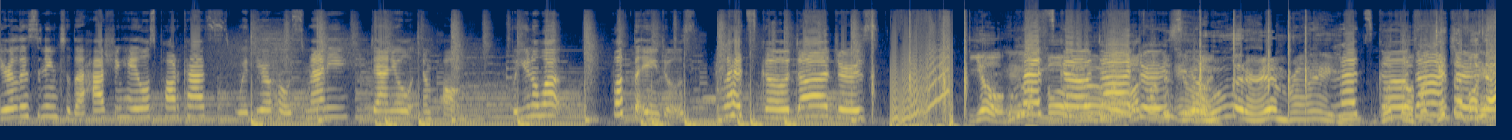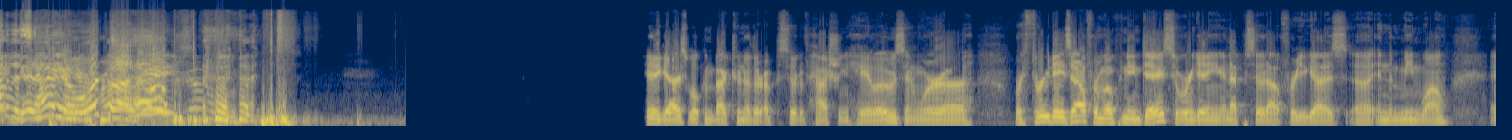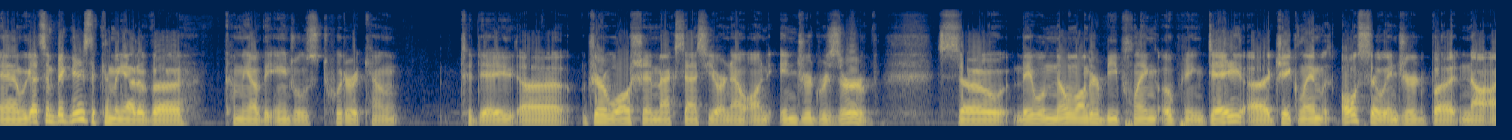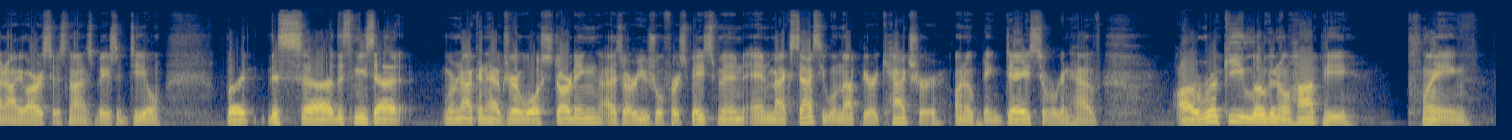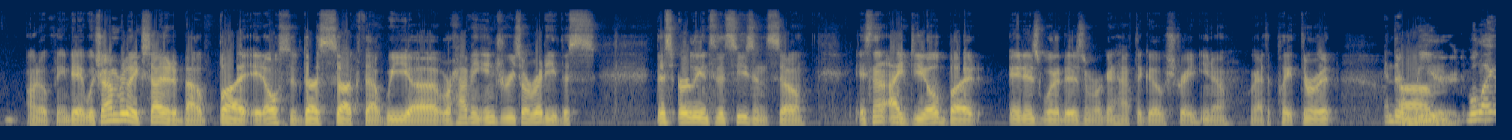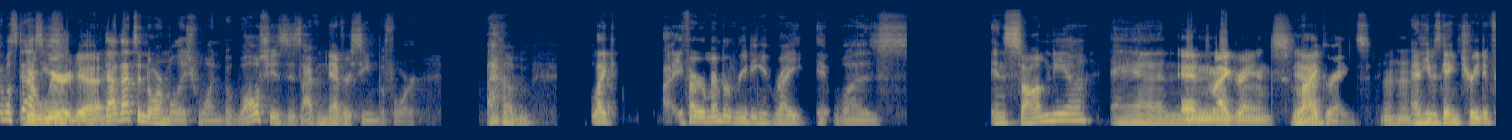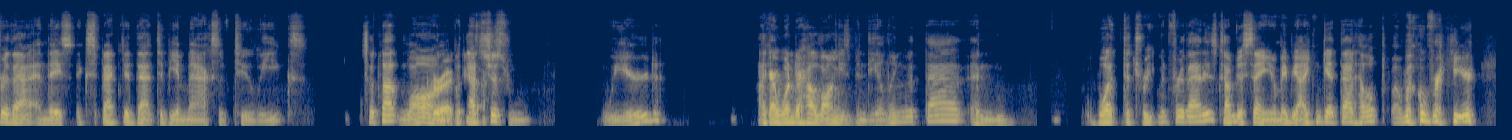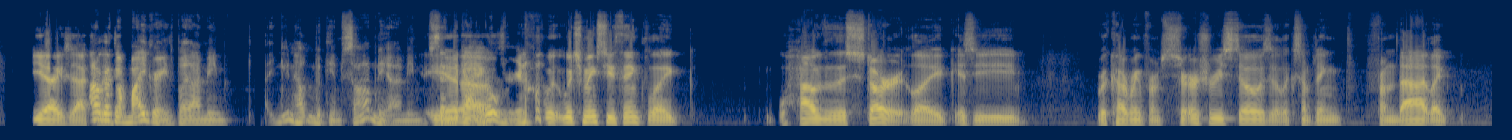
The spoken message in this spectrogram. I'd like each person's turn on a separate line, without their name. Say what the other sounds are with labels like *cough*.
You're listening to the Hashin' Halos podcast with your hosts Manny, Daniel, and Paul. But you know what? Fuck the Angels. Let's go Dodgers.
Yo, who
Let's
the fuck-
go,
Yo, what- what
Dodgers.
the
Hey, yo, who let her in, bro? Hey.
Let's go
What the fuck? Get the fuck out of the
Get outta
studio.
here,
what
bro.
the hell? *laughs*
Hey guys, welcome back to another episode of Hashin' Halos, and we're uh, we're three days out from opening day, so we're getting an episode out for you guys uh, in the meanwhile. And we got some big news that coming out of uh, coming out of the Angels Twitter account today. Uh, Jared Walsh and Max Stassi are now on injured reserve, so they will no longer be playing opening day. Uh, Jake Lamb is also injured, but not on IR, so it's not as big as a deal. But this uh, this means that we're not going to have Jared Walsh starting as our usual first baseman, and Max Stassi will not be our catcher on opening day. So we're going to have our rookie Logan O'Hoppe playing on opening day, which I'm really excited about. But it also does suck that we uh, we're having injuries already this this early into the season. So it's not ideal, but it is what it is, and we're going to have to go straight. You know, we're to have to play through it.
And they're
Um,
weird. Well, like, well,
they're weird, yeah.
That that's a normalish one, but Walsh's is I've never seen before. *laughs* Um, like, if I remember reading it right, it was insomnia and
And migraines, yeah.
migraines,
hmm
and he was getting treated for that, and they expected that to be a max of two weeks. So it's not long,
Correct,
but that's just weird. Like, I wonder how long he's been dealing with that and what the treatment for that is. Because I'm just saying, you know, maybe I can get that help *laughs* over here.
Yeah, exactly I
don't got the migraines, but I mean, you can help me with the insomnia. I mean, send the guy over, you know?
Which makes you think like how did this start like is he recovering from surgery still is it like something from that like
